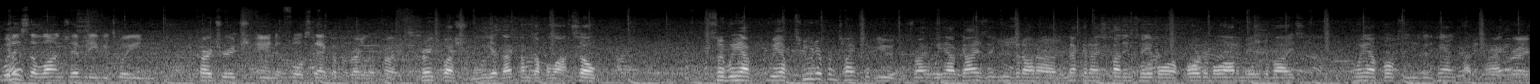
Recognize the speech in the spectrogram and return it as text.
what yeah. is the longevity between the cartridge and a full stack of regular parts? Great question. We get that comes up a lot. So, so we have we have two different types of users, right? We have guys that use it on a mechanized cutting table, a portable automated device. And we have folks that use it hand cutting, right? Right.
